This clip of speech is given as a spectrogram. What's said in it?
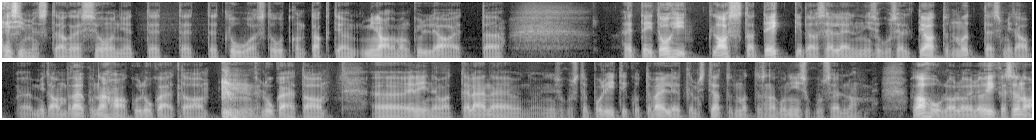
esimest agressiooni, et, et, et, et luua seda uut kontakti. Ja mina arvan küll jaa, et et ei tohi lasta tekkida sellel niisugusel teatud mõttes, mida, mida on praegu näha, kui lugeda, lugeda äh, erinevate lääne niisuguste poliitikute väljaütlemist teatud mõttes nagu niisugusel noh, rahulolu ei ole õige sõna,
